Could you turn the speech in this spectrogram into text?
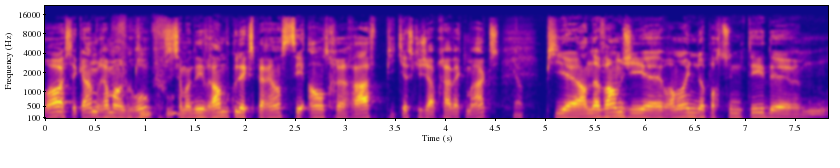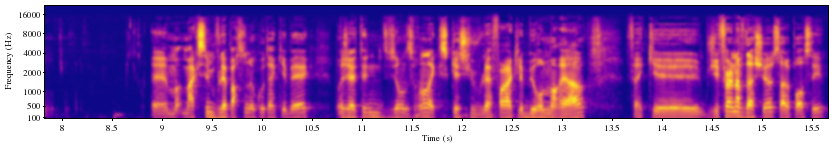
Ouais, ouais, c'est quand même vraiment Fucking gros. fou. Ça m'a donné vraiment beaucoup d'expérience, c'est entre Raph puis qu'est-ce que j'ai appris avec Max. Yep. Puis euh, en novembre, j'ai vraiment eu une opportunité de. Euh, Ma- Maxime voulait partir d'un côté à Québec. Moi, j'avais une vision différente avec ce que je voulais faire avec le bureau de Montréal. Fait que euh, j'ai fait un offre d'achat, ça a passé.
